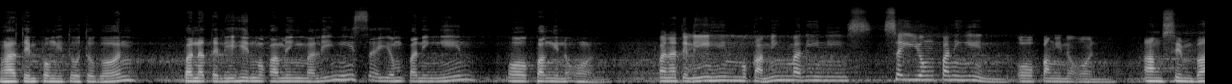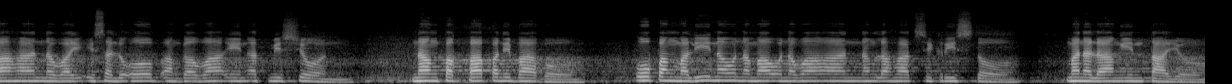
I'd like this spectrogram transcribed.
Ang ating pong itutugon, panatilihin mo kaming malinis sa iyong paningin, O Panginoon. Panatilihin mo kaming malinis sa iyong paningin, O Panginoon. Ang simbahan naway isaloob ang gawain at misyon ng pagpapanibago upang malinaw na maunawaan ng lahat si Kristo. Manalangin tayo.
